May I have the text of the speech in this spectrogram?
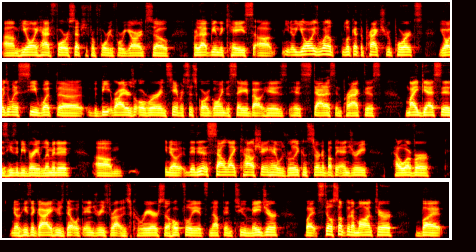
Um, he only had four receptions for 44 yards. So for that being the case, uh, you know, you always want to look at the practice reports. You always want to see what the the beat writers over in San Francisco are going to say about his his status in practice. My guess is he's gonna be very limited. Um, you know, they didn't sound like Kyle Shanahan was really concerned about the injury. However, you know, he's a guy who's dealt with injuries throughout his career, so hopefully it's nothing too major, but still something to monitor. But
